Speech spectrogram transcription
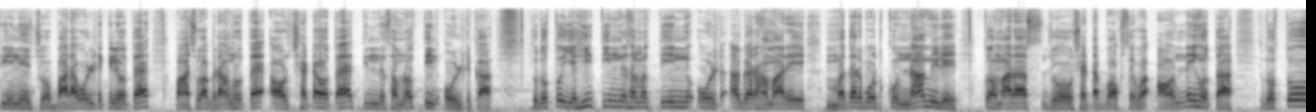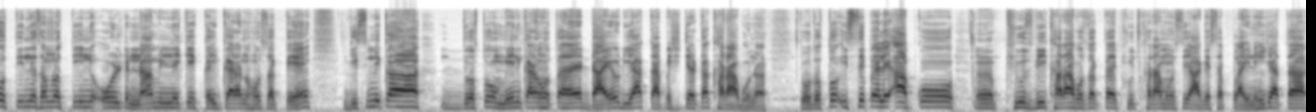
पिन बारह वोल्ट के लिए होता है, पाँचवा ग्राउंड होता है, और छठा होता है तीन दशमलव तीन वोल्ट का। तो दोस्तों, यही तीन दशमलव तीन वोल्ट अगर हमारे मदरबोर्ड को ना मिले तो हमारा जो सेटअप बॉक्स है, वह ऑन नहीं होता। तो दोस्तों, तीन दशमलव तीन वोल्ट ना मिलने के कई कारण हो सकते हैं, जिसमें का दोस्तों, मेन कारण होता है डायोड या कैपेसिटर का ख़राब होना। तो दोस्तों, इससे पहले आप आपको फ्यूज़ भी ख़राब हो सकता है फ्यूज़ ख़राब होने से आगे सप्लाई नहीं जाता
